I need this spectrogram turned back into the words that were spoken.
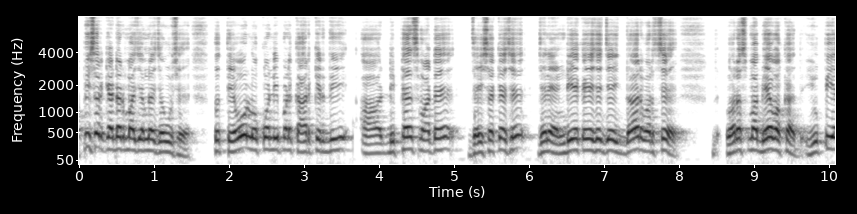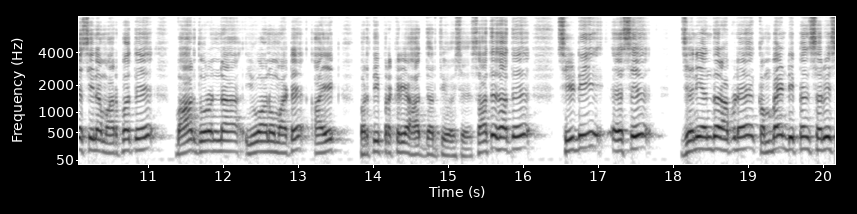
ઓફિસર કેડરમાં જેમને જવું છે, તો તેઓ લોકોની પણ કારકિર્દી ડિફેન્સ માટે જઈ શકે છે, જેને એનડીએ કહીએ છીએ જે દર વર્ષે, વર્ષમાં બે વખત યુપીએસસીના મારફતે બાર ધોરણના યુવાનો માટે આ એક ભરતી પ્રક્રિયા હાથ ધરતી હોય છે. સાથે સાથે સીડીએસએ જેની અંદર આપણે કમ્બાઇન્ડ ડિફેન્સ સર્વિસ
